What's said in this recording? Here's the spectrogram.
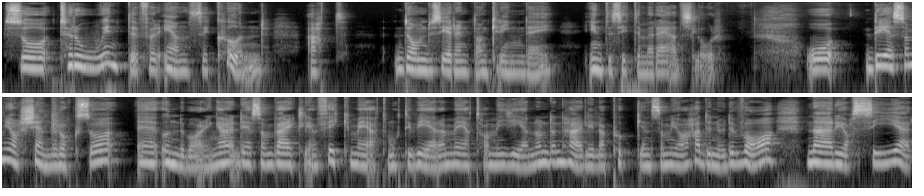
Så tro inte för en sekund att de du ser runt omkring dig inte sitter med rädslor. Och det som jag känner också, eh, underbaringar, det som verkligen fick mig att motivera mig att ta mig igenom den här lilla pucken som jag hade nu, det var när jag ser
